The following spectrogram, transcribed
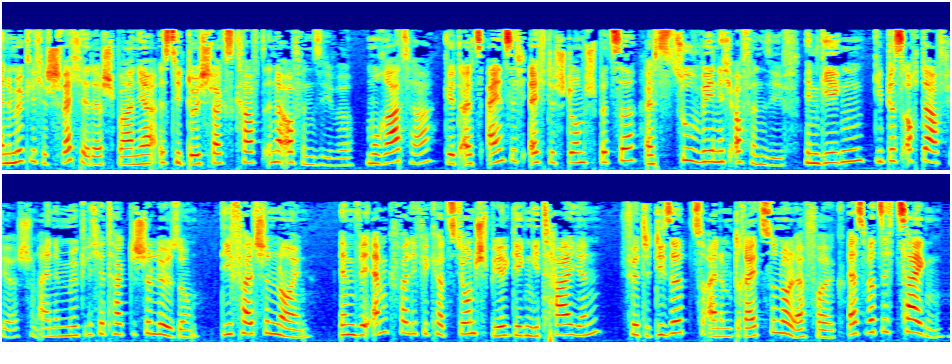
Eine mögliche Schwäche der Spanier ist die Durchschlagskraft in der Offensive. Morata gilt als einzig echte Sturmspitze als zu wenig offensiv. Hingegen gibt es auch dafür schon eine mögliche taktische Lösung. Die falsche Neun. Im WM-Qualifikationsspiel gegen Italien führte diese zu einem 3 zu 0 Erfolg. Es wird sich zeigen,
